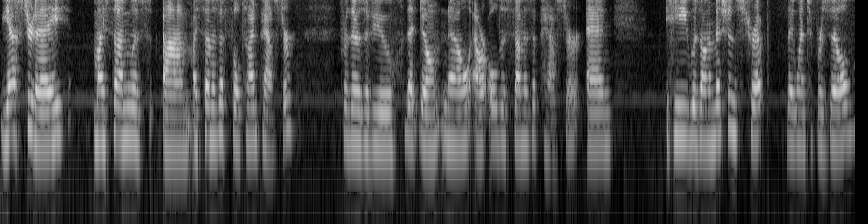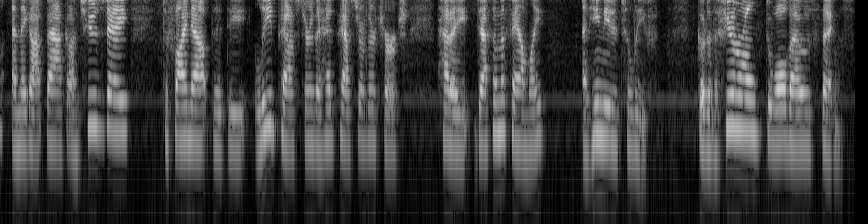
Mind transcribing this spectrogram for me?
Yesterday, my son was um, my son is a full-time pastor for those of you that don't know our oldest son is a pastor and he was on a missions trip they went to brazil and they got back on tuesday to find out that the lead pastor the head pastor of their church had a death in the family and he needed to leave go to the funeral do all those things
